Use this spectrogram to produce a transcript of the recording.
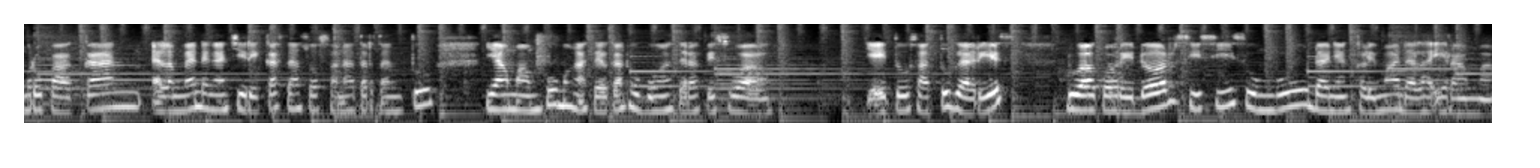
merupakan elemen dengan ciri khas dan suasana tertentu yang mampu menghasilkan hubungan secara visual, yaitu satu garis, dua koridor, sisi, sumbu, dan yang kelima adalah irama.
